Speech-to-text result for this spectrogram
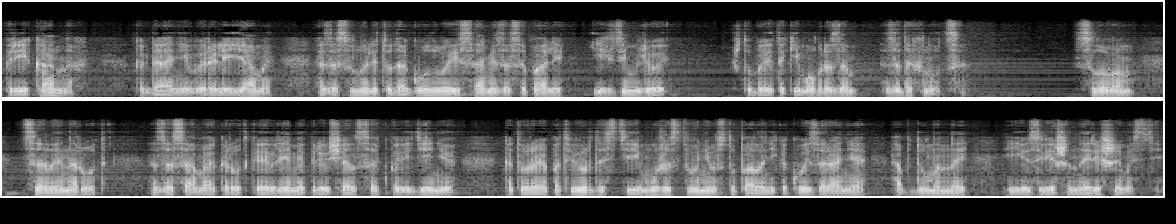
при Каннах, когда они вырыли ямы, засунули туда головы и сами засыпали их землей, чтобы таким образом задохнуться. Словом, целый народ за самое короткое время приучался к поведению, которое по твердости и мужеству не уступало никакой заранее обдуманной и взвешенной решимости.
